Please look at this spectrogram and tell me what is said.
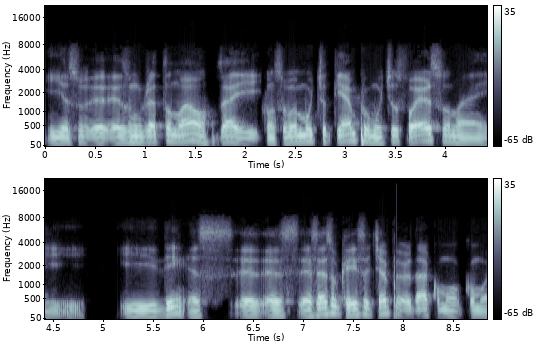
y es, es un reto nuevo, o sea, y consume mucho tiempo y mucho esfuerzo, y, y es, es, es, eso que dice Chepe, ¿verdad? Como, como,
